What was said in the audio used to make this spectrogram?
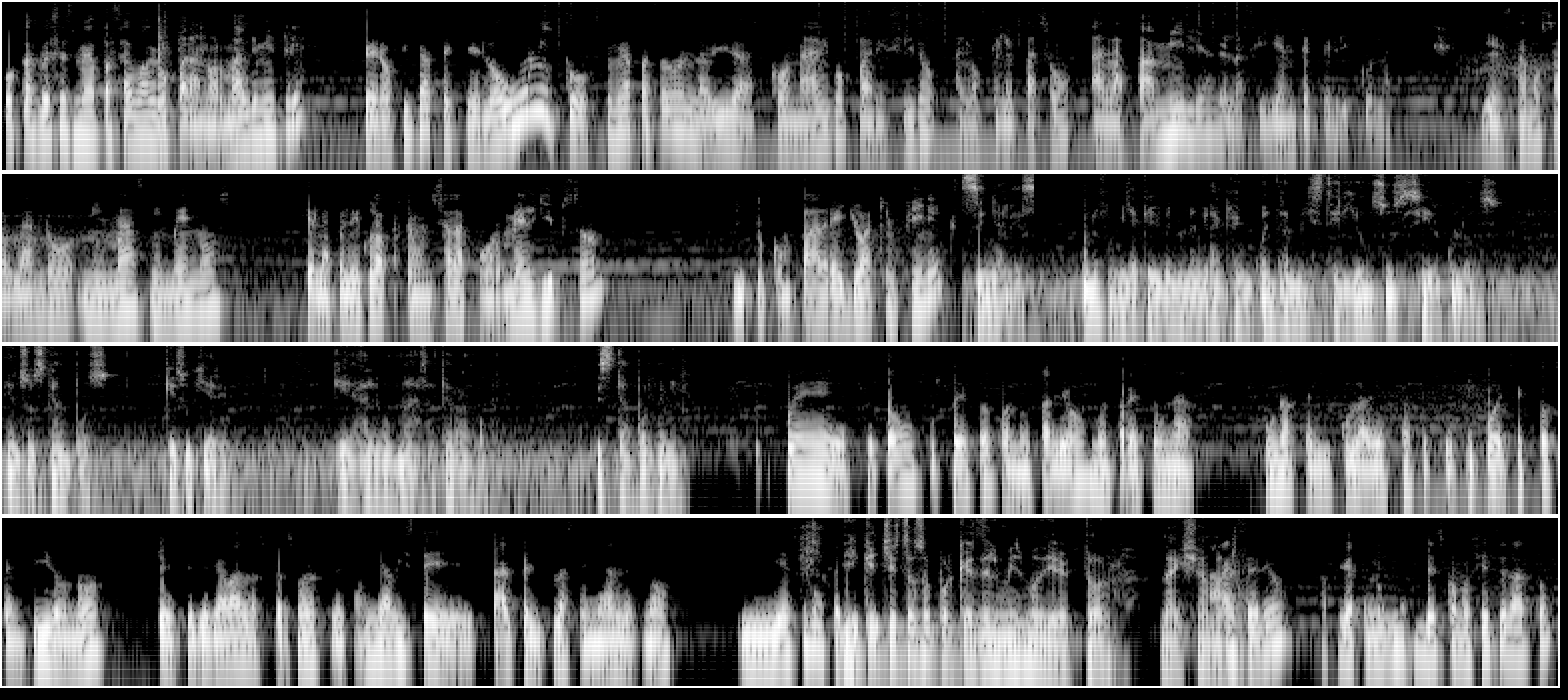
Pocas veces me ha pasado algo paranormal, Dimitri, pero fíjate que lo único que me ha pasado en la vida con algo parecido a lo que le pasó a la familia de la siguiente película. Y estamos hablando ni más ni menos que la película protagonizada por Mel Gibson y tu compadre Joaquin Phoenix. Señales. Una familia que vive en una granja encuentra misteriosos círculos en sus campos que sugieren que algo más aterrador está por venir. Fue todo un suceso cuando salió, me parece una, una película de estas, este tipo de sexto sentido, ¿no? Que, que llegaban las personas y decían, ya viste tal película señales, ¿no? Y es una película... Y qué chistoso porque es del mismo director, Night Shyamalan. Ah, ¿en serio? Ah, fíjate, no desconocí ese dato,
